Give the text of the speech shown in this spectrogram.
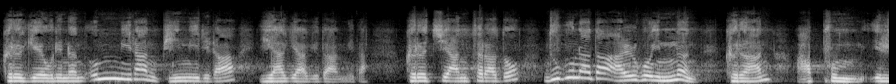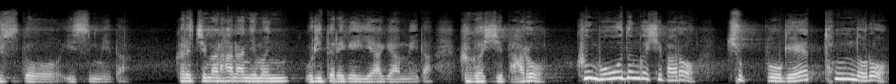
그러기에 우리는 은밀한 비밀이라 이야기하기도 합니다. 그렇지 않더라도 누구나 다 알고 있는 그러한 아픔일 수도 있습니다. 그렇지만 하나님은 우리들에게 이야기합니다. 그것이 바로 그 모든 것이 바로 축복의 통로로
